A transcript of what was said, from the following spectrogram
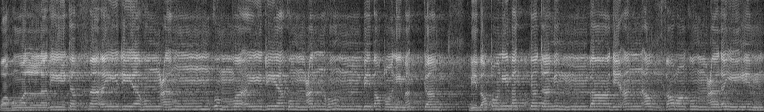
وهو الذي كف أيديهم عنكم وأيديكم عنهم ببطن مكة ببطن مكة من بعد أن أظفركم عليهم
